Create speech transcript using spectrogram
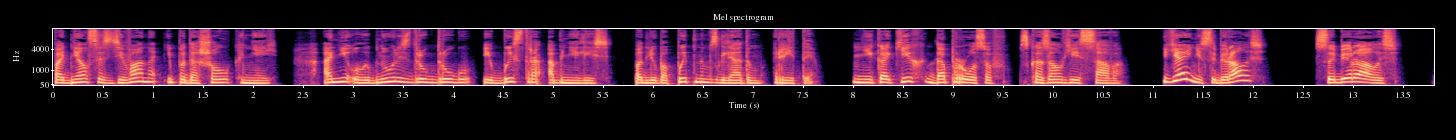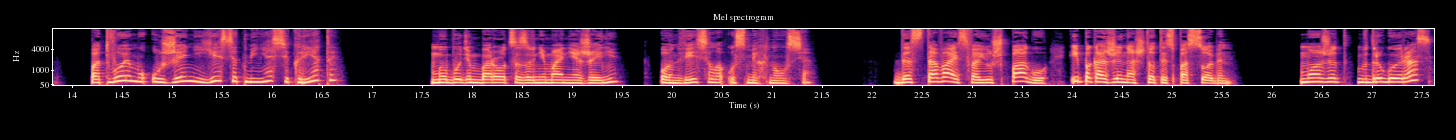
поднялся с дивана и подошел к ней. Они улыбнулись друг другу и быстро обнялись под любопытным взглядом Риты. «Никаких допросов», — сказал ей Сава. «Я и не собиралась». «Собиралась», по-твоему, у Жени есть от меня секреты? Мы будем бороться за внимание Жени? Он весело усмехнулся. Доставай свою шпагу и покажи, на что ты способен. Может, в другой раз?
